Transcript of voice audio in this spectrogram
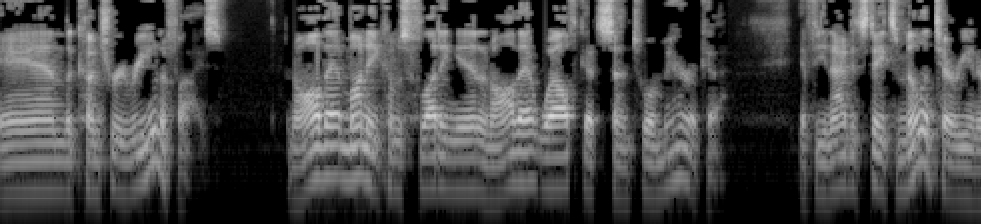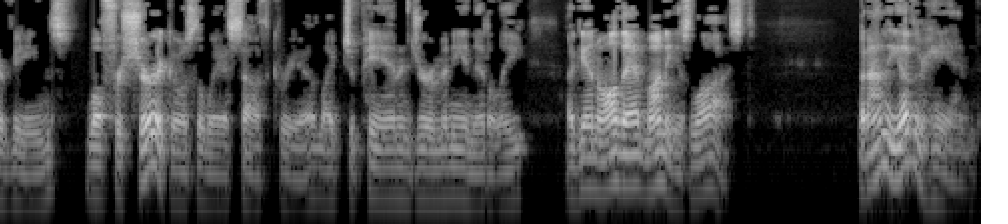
and the country reunifies. And all that money comes flooding in, and all that wealth gets sent to America. If the United States military intervenes, well, for sure it goes the way of South Korea, like Japan and Germany and Italy. Again, all that money is lost. But on the other hand,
